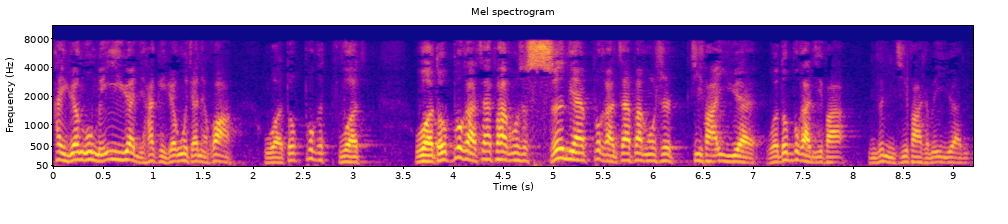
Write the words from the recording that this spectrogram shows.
还员工没意愿，你还给员工讲讲话？我都不敢，我我都不敢在办公室十年不敢在办公室激发意愿，我都不敢激发。你说你激发什么意愿呢？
